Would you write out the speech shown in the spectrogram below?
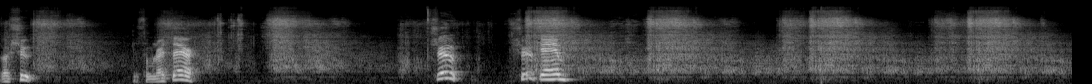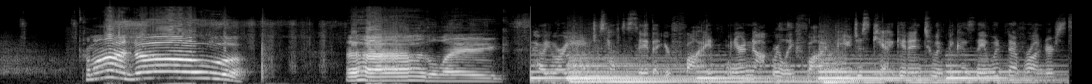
Oh shoot! There's someone right there! Shoot! Shoot game! Come on, no! Ah, the leg. How you are, you just have to say that you're fine when you're not really fine, but you just can't get into it because they would never understand.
